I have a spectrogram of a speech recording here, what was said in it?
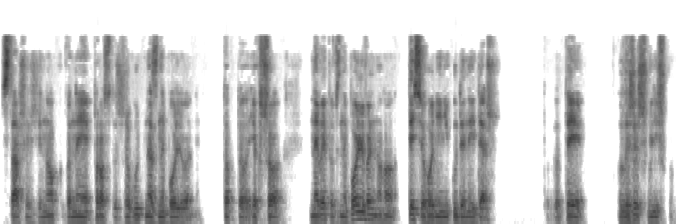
старших жінок, вони просто живуть на знеболюванні. Тобто, якщо не випив знеболювального, ти сьогодні нікуди не йдеш. Тобто ти лежиш в ліжку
